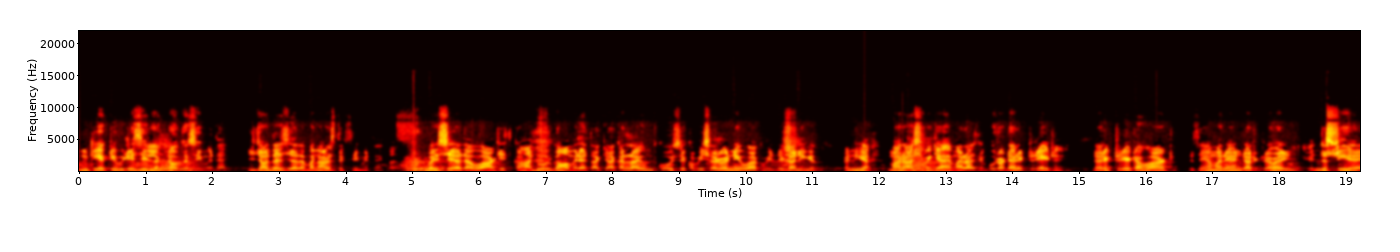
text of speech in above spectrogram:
उनकी एक्टिविटी सिर्फ़ लखनऊ तक सीमित है ज़्यादा से ज़्यादा बनारस तक सीमित है। बस। इससे ज़्यादा वो आर्टिस्ट कहाँ दूर गाँव में रहता क्या कर रहा है उनको उससे कभी सर्वे नहीं हुआ कभी देखा नहीं गया नहीं गया। महाराष्ट्र में क्या है? महाराष्ट्र में पूरा डायरेक्टरेट है। डायरेक्टरेट ऑफ़ आर्ट जैसे हमारे यहाँ डायरेक्टर ऑफ़ इंडस्ट्री है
